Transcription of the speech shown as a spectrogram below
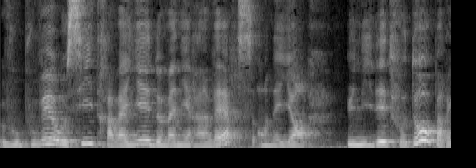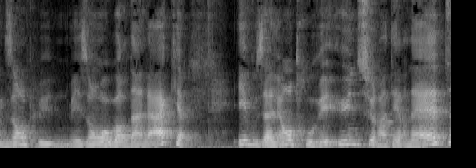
Vous pouvez aussi travailler de manière inverse en ayant une idée de photo, par exemple une maison au bord d'un lac, et vous allez en trouver une sur Internet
